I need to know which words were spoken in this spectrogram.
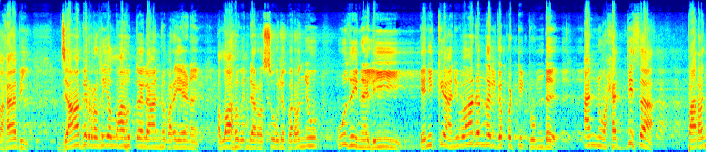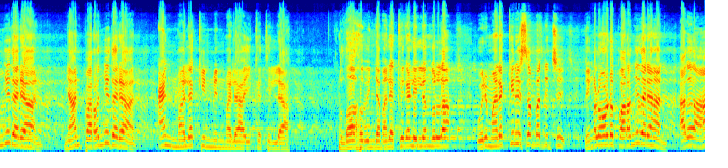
സഹാബി ജാബിർ റബി അള്ളാഹു തലാന്ന് പറയാണ് അള്ളാഹുവിന്റെ റസൂൽ പറഞ്ഞു ഉദിനലി എനിക്ക് അനുവാദം നൽകപ്പെട്ടിട്ടുണ്ട്. അന്നു ഹദ്ദിസ പറഞ്ഞു തരാൻ ഞാൻ പറഞ്ഞു തരാൻ. അൻ മലക്കിൻ മിൻ മലായിക്കത്തില്ല. അള്ളാഹുവിന്റെ മലക്കുകളിൽ നിന്നുള്ള ഒരു മലക്കിനെ സംബന്ധിച്ച് നിങ്ങളോട് പറഞ്ഞു തരാൻ അത് ആ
